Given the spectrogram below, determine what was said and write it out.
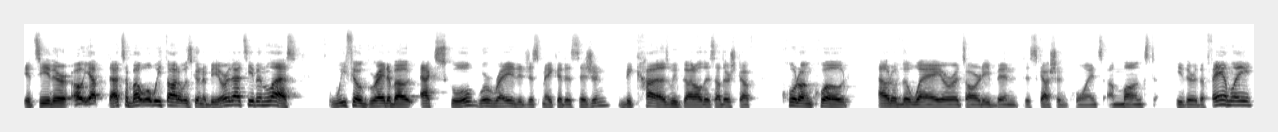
it's either, oh, yep, that's about what we thought it was going to be, or that's even less. We feel great about X school. We're ready to just make a decision because we've got all this other stuff, quote unquote, out of the way, or it's already been discussion points amongst either the family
